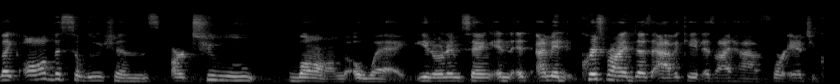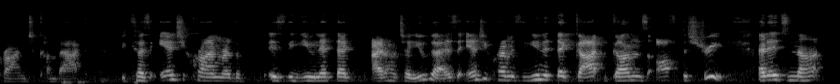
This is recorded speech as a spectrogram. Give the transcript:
like all the solutions are too long away. You know what I'm saying? And it, I mean, Chris Ryan does advocate, as I have, for anti-crime to come back because anti-crime are the is the unit that I don't have to tell you guys. Anti-crime is the unit that got guns off the street, and it's not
